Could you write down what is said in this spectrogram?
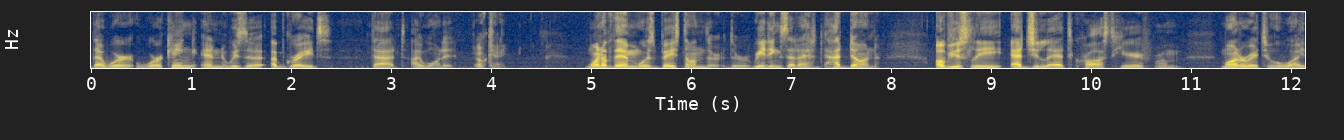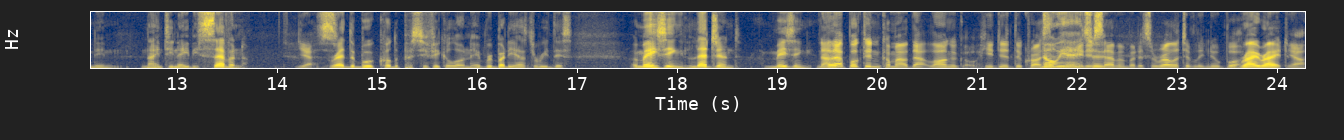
that were working and with the upgrades that I wanted. Okay. One of them was based on the, the readings that I had, had done. Obviously, Ed Gillette crossed here from Monterey to Hawaii in 1987. Yes. Read the book called The Pacific Alone. Everybody has to read this. Amazing, legend, amazing. Now But- that book didn't come out that long ago. He did the crossing No, in yeah, it's '87, but it's a relatively new book. right, right. Yeah.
